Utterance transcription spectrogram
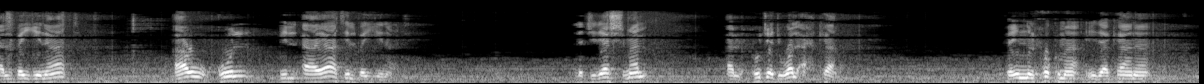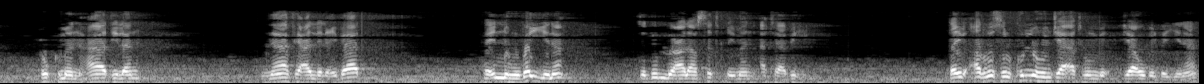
البينات أو قل بالآيات البينات. التي تشمل الحجج والأحكام. فإن الحكم إذا كان حكما عادلا نافعا للعباد فإنه بينة تدل على صدق من أتى به. طيب الرسل كلهم جاءتهم جاءوا بالبينات؟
